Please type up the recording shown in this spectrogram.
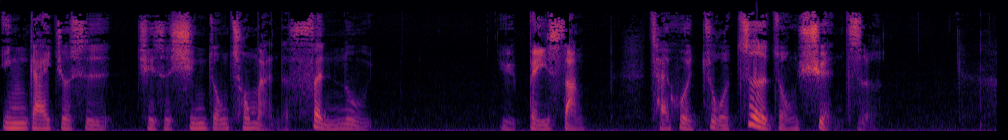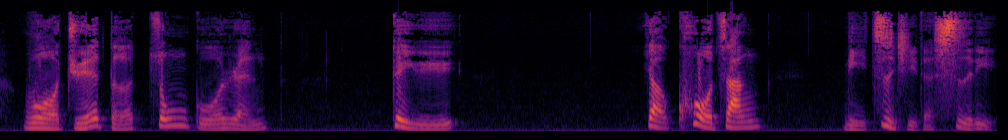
应该就是其实心中充满了愤怒与悲伤，才会做这种选择。我觉得中国人对于要扩张你自己的势力，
